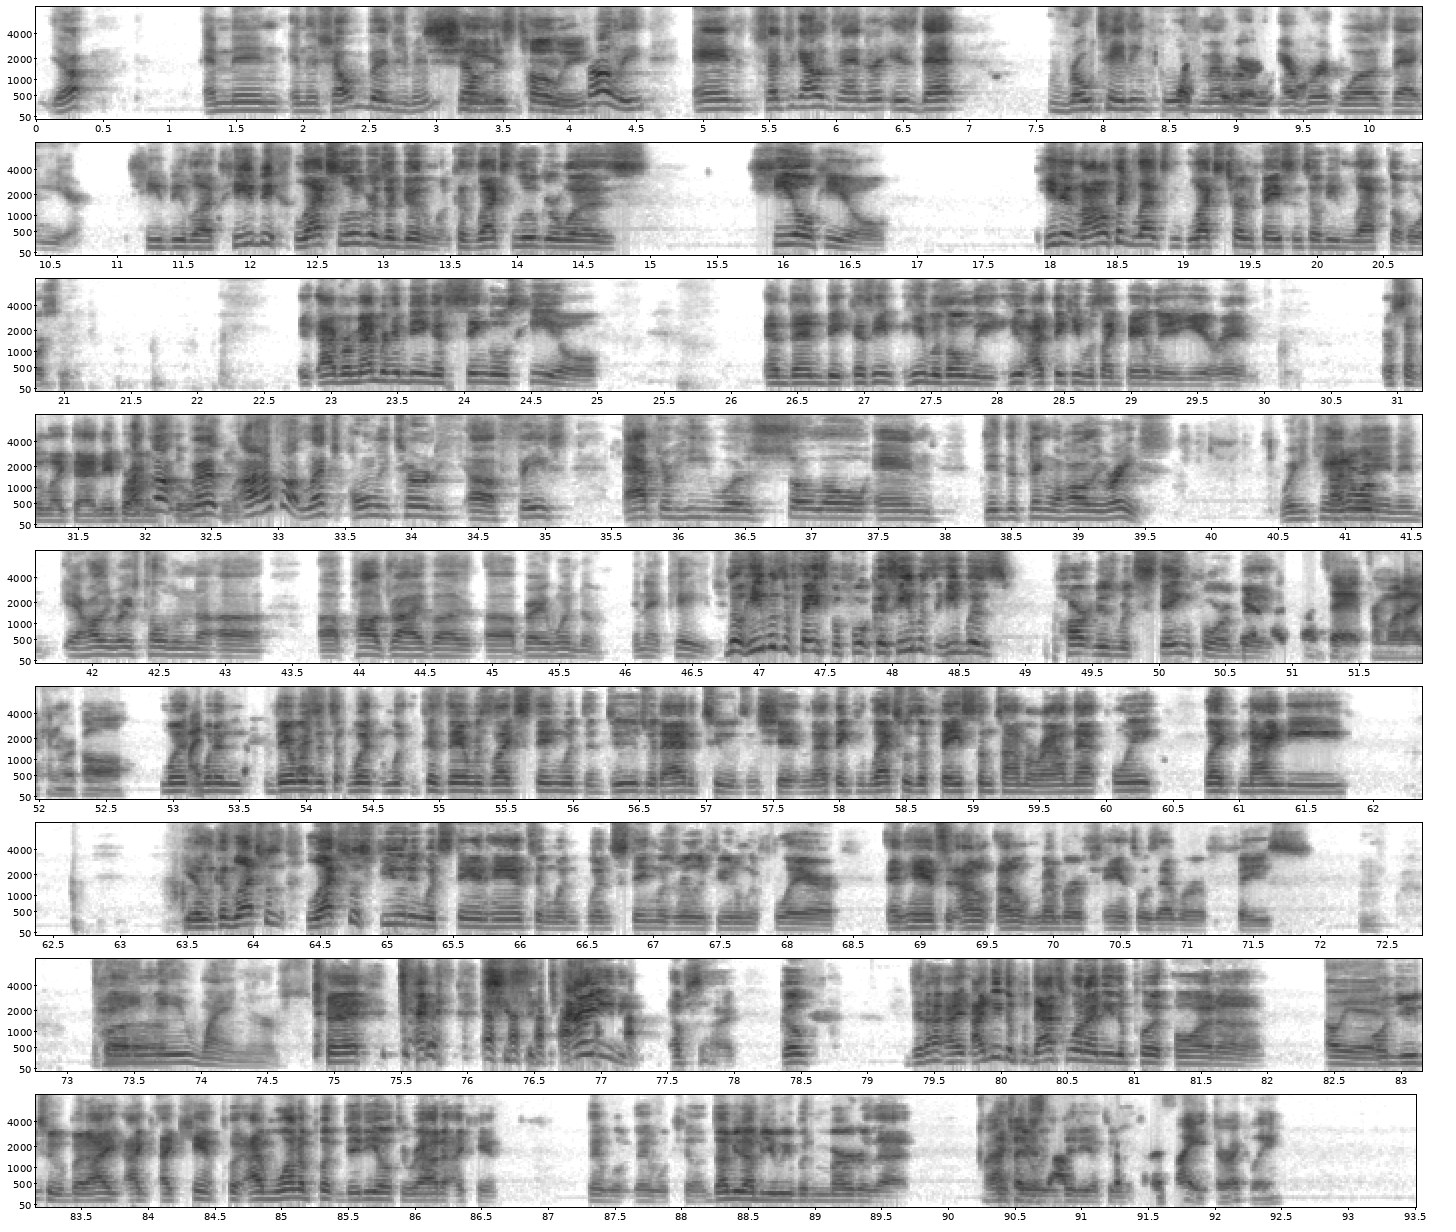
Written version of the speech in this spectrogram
Yep. And then and then Shelton Benjamin. Shelton is Tully. Tully. And Cedric Alexander is that rotating fourth Lex member, Luger. whoever it was that year. He'd be Lex. He'd be Lex Luger's a good one because Lex Luger was heel heel. He didn't. I don't think Lex Lex turned face until he left the Horseman. I remember him being a singles heel, and then because he he was only he I think he was like barely a year in, or something like that, and they brought I him to the but I thought Lex only turned uh, face after he was solo and did the thing with Harley Race. where he came I don't rem- in and yeah, Harley Race told him to uh, uh, pile drive uh, uh, Barry Windham in that cage. No, he was a face before because he was he was partners with Sting for a bit. I'd say from what I can recall. when I- when there was a t- when because there was like Sting with the dudes with attitudes and shit, and I think Lex was a face sometime around that point, like ninety. Yeah, because Lex was Lex was feuding with Stan Hansen when when Sting was really feuding with Flair, and Hansen. I don't I don't remember if Hansen was ever a face. But, uh, Tiny wangers. she said tiny. I'm sorry. Go. Did I, I? I need to put. That's one I need to put on. uh Oh yeah. on YouTube, but I, I I can't put. I want to put video throughout it. I can't. They will they will kill it. WWE would murder that Well, if that's what I there just was video through the site directly.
